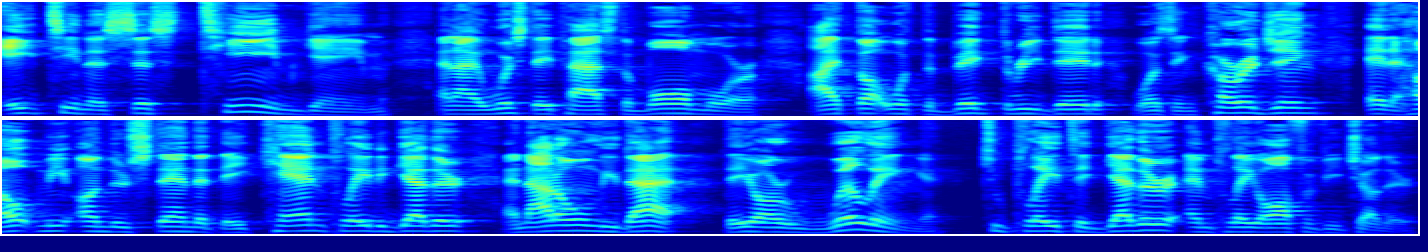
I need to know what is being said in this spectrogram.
18 assist team game and I wish they passed the ball more, I thought what the Big Three did was encouraging. It helped me understand that they can play together. And not only that, they are willing to play together and play off of each other.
